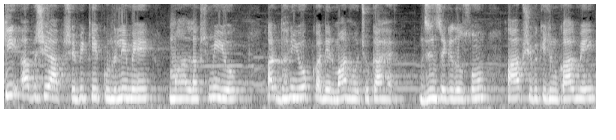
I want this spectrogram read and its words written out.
कि अब से आप सभी की कुंडली में महालक्ष्मी योग और धन योग का निर्माण हो चुका है, जिनसे कि दोस्तों, आप सभी के जुनकाल में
